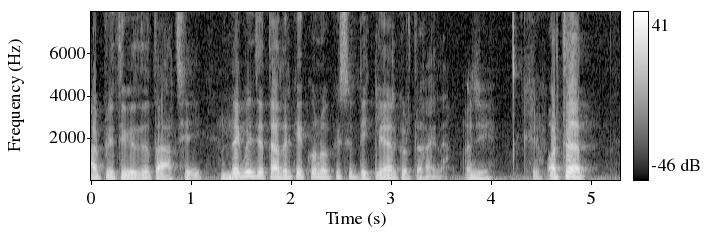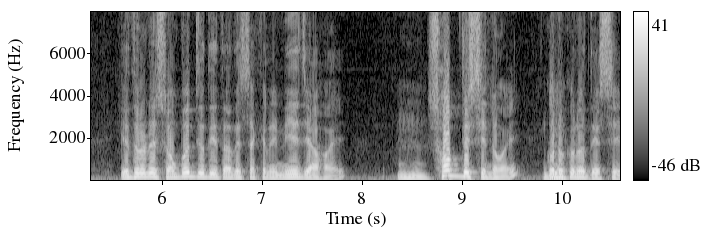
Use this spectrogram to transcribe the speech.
আর পৃথিবীতে তো আছেই। দেখবেন যে তাদেরকে কোনো কিছু ডিক্লেয়ার করতে হয় না। জি। অর্থাৎ এ ধরনের সম্পদ যদি তাদের সেখানে নিয়ে যাওয়া হয় সব দেশে নয় কোনো কোনো দেশে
